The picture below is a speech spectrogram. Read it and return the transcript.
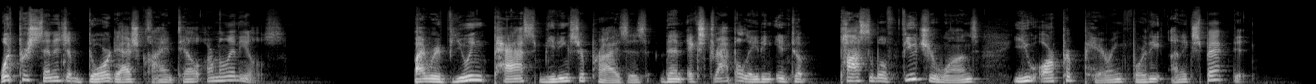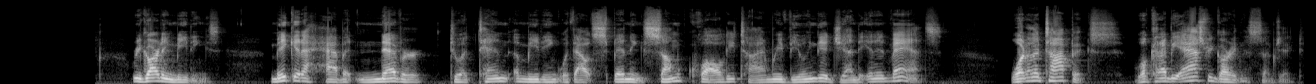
What percentage of DoorDash clientele are millennials? By reviewing past meeting surprises, then extrapolating into possible future ones, you are preparing for the unexpected. Regarding meetings, make it a habit never to attend a meeting without spending some quality time reviewing the agenda in advance. What are the topics? What can I be asked regarding this subject?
